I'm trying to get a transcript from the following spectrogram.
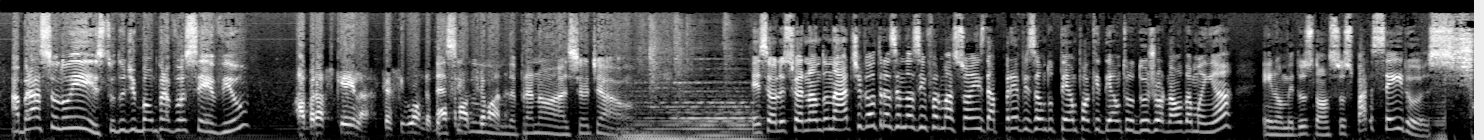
Abraço, Luiz. Tudo de bom para você, viu? Abraço, Keila. Até segunda. Bom Até final segunda de semana. Pra nós. Tchau, tchau. Esse é o Luiz Fernando Nartigal trazendo as informações da previsão do tempo aqui dentro do Jornal da Manhã, em nome dos nossos parceiros.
